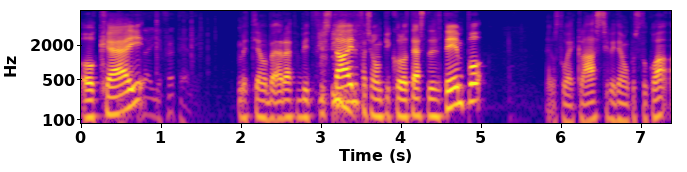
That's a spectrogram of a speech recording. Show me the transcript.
Ok. Mettiamo beh, rap beat freestyle. Facciamo un piccolo test del tempo. E questo qua è classico. Vediamo questo qua.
